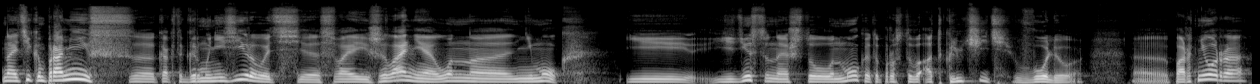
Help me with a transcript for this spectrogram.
Найти компромисс, как-то гармонизировать свои желания он не мог. И единственное, что он мог, это просто отключить волю э, партнера.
